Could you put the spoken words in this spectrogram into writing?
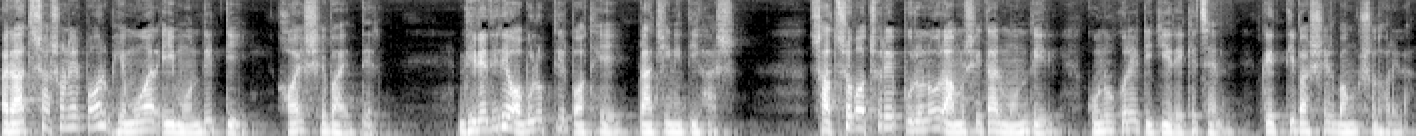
রাজশাসনের পর ভেমুয়ার এই মন্দিরটি হয় সেবায়তদের। ধীরে ধীরে অবলুপ্তির পথে প্রাচীন ইতিহাস। সাতশো বছরে পুরনো রামসীতার মন্দির কোনো করে টিকিয়ে রেখেছেন কৃত্তিবাসের বংশধরেরা।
